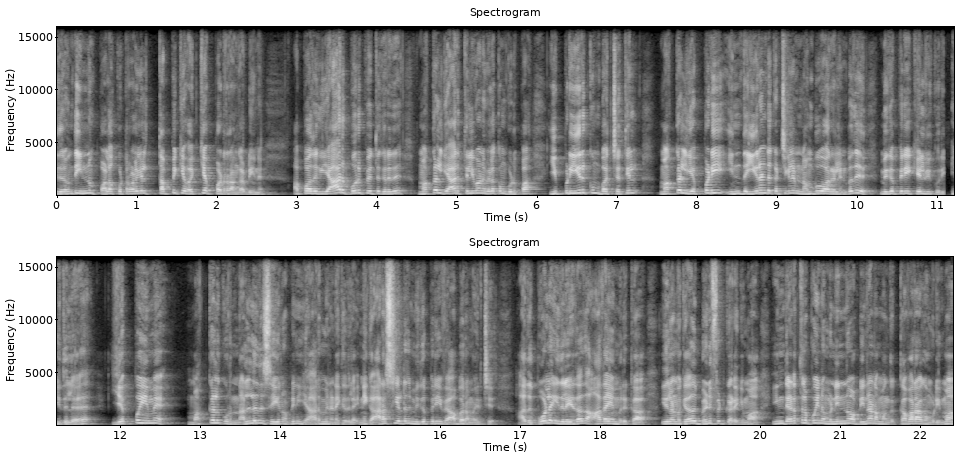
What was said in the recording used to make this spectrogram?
இதில் வந்து இன்னும் பல குற்றவாளிகள் தப்பிக்க வைக்கப்படுறாங்க அப்படின்னு. அப்போ அதுக்கு யார் பொறுப்பேற்றுக்கிறது மக்களுக்கு யார் தெளிவான விளக்கம் கொடுப்பா? இப்படி இருக்கும் பட்சத்தில் மக்கள் எப்படி இந்த இரண்டு கட்சிகளையும் நம்புவார்கள் என்பது மிகப்பெரிய கேள்விக்குறி. இதில் எப்பயுமே மக்களுக்கு ஒரு நல்லது செய்யணும் அப்படின்னு யாருமே நினைக்கிறதில்ல. இன்றைக்கி அரசியல்ன்றது மிகப்பெரிய வியாபாரம் ஆயிடுச்சு அது போல் இதில் ஏதாவது ஆதாயம் இருக்கா? இதில் நமக்கு ஏதாவது பெனிஃபிட் கிடைக்குமா? இந்த இடத்துல போய் நம்ம நின்னோம் அப்படின்னா நம்ம அங்கே கவர் ஆக முடியுமா?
